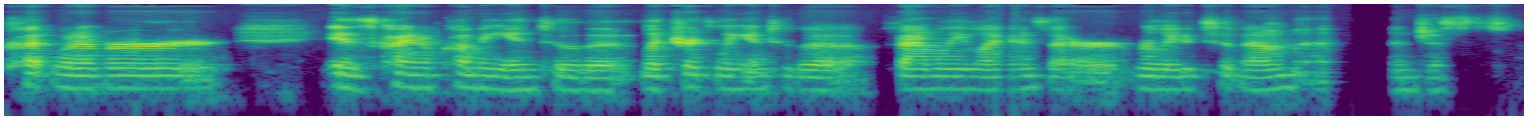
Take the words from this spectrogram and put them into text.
cut whatever is kind of coming into the like trickling into the family lines that are related to them and, and just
